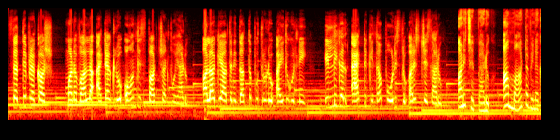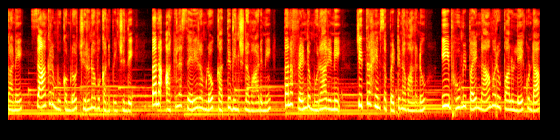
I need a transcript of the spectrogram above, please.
సత్యప్రకాష్ మన వాళ్ళ అటాక్లో ఆన్ ది స్పాట్ చనిపోయాడు. అలాగే అతని దత్తపుత్రులు ఐదుగురిని ఇల్లీగల్ యాక్ట్ కింద పోలీసులు అరెస్ట్ చేశారు. అని చెప్పాడు. ఆ మాట వినగానే సాగర్ ముఖంలో చిరునవ్వు కనిపించింది. తన అఖిల శరీరంలో కత్తిదించిన వాడిని తన ఫ్రెండ్ మురారిని చిత్రహింస పెట్టిన వాళ్ళను ఈ భూమిపై నామరూపాలు లేకుండా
